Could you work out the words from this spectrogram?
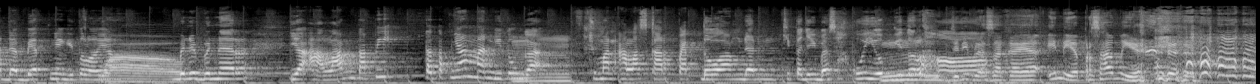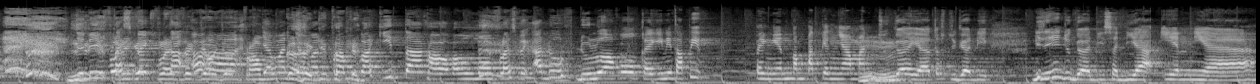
ada bednya gitu loh yang Hmm. Wow. bener-bener ya alam tapi tetap nyaman gitu nggak Hmm. cuman alas karpet doang dan kita jadi basah kuyup gitu Hmm, loh Jadi berasa kayak ini ya persami ya. jadi flashback flashback ta- zaman-zaman uh, pramuka zaman-zaman gitu pramuka kan. kita kalau kamu mau flashback aduh dulu aku kayak gini tapi pengen tempat yang nyaman Hmm. juga ya terus juga di di sini juga disediain ya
